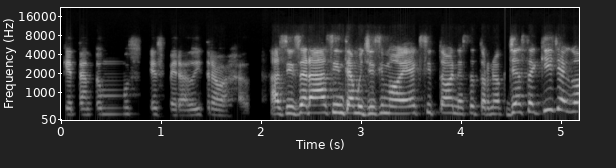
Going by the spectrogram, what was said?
que tanto hemos esperado y trabajado. Así será, Cintia, muchísimo éxito en este torneo. Ya hasta aquí llegó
